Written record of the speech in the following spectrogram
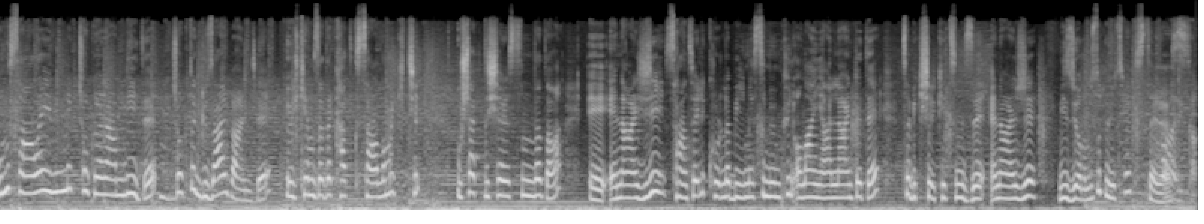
bunu sağlayabilmek çok önemliydi. Çok da güzel bence. Ülkemize de katkı sağlamak için Uşak dışarısında da e, enerji santrali kurulabilmesi mümkün olan yerlerde de tabii ki şirketimizi, enerji vizyonumuzu büyütmek isteriz. Harika.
